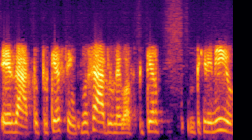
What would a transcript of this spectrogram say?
Exato, porque assim, você abre um negócio pequeno, pequenininho,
